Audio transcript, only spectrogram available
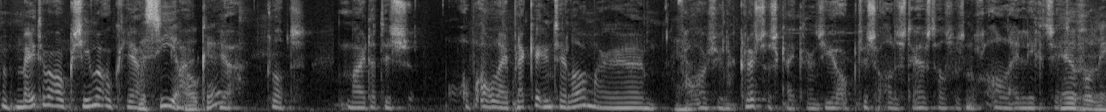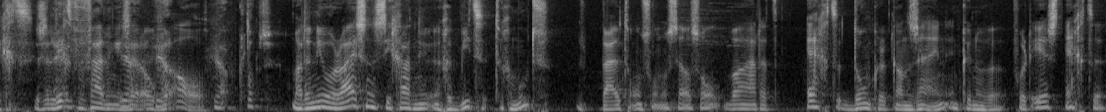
we- meten we ook, zien we ook. Ja. Dat zie je Maar- ook, hè? Ja, klopt. Maar dat is op allerlei plekken in heelal. Maar eh, vooral als je naar clusters kijkt, dan zie je ook tussen alle sterrenstelsels nog allerlei licht zitten. Heel veel licht. Dus de lichtvervuiling is Ja, er overal. Ja, ja, klopt. Maar de New Horizons die gaat nu een gebied tegemoet, dus buiten ons zonnestelsel, waar het echt donker kan zijn. En kunnen we voor het eerst echte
